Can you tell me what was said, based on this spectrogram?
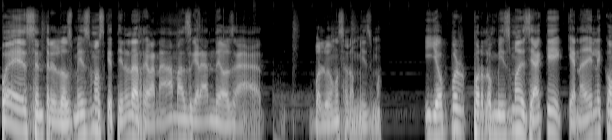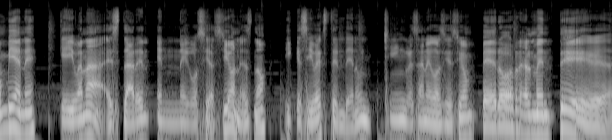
Pues entre los mismos que tienen la rebanada más grande, o sea, volvemos a lo mismo. Y yo por, por lo mismo decía que, que a nadie le conviene que iban a estar en, en negociaciones, ¿no? Y que se iba a extender un chingo esa negociación, pero realmente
